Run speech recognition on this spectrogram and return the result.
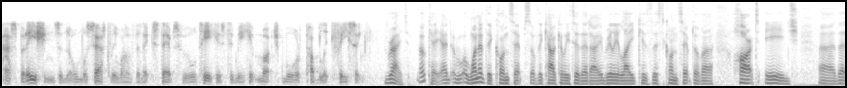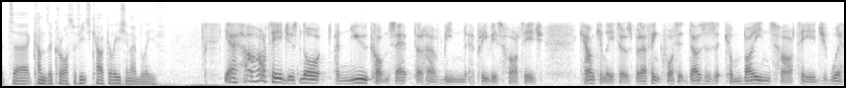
aspirations, and almost certainly one of the next steps we will take, is to make it much more public facing. Right. Okay. And one of the concepts of the calculator that I really like is this concept of a heart age uh, that uh, comes across with each calculation, I believe. Yeah, a heart age is not a new concept. There have been uh, previous heart age calculators, but I think what it does is it combines heart age with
